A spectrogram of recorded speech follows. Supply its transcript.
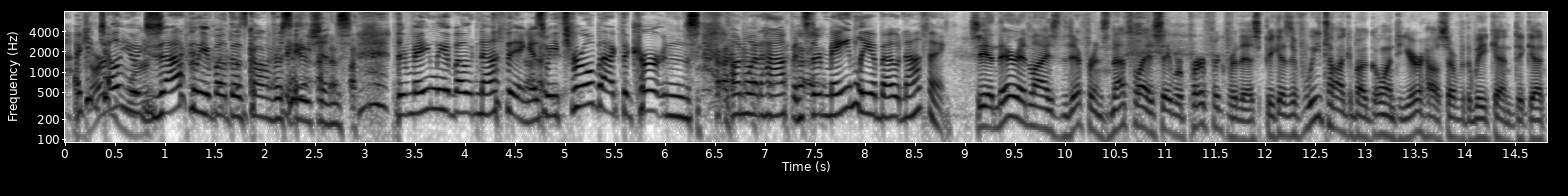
I can tell you work. exactly about those conversations. They're mainly about nothing. As we throw back the curtains on what happens, they're mainly about nothing. See, and therein lies the difference, and that's why I say we're perfect for this. Because if we talk about going to your house over the weekend to get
